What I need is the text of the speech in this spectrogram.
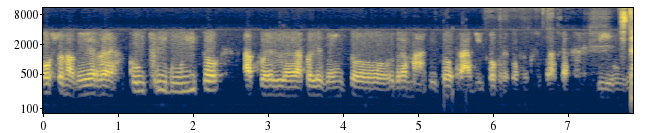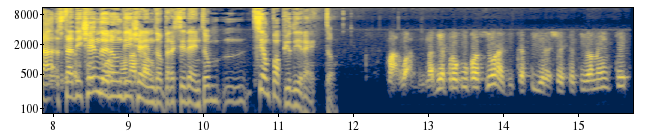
possano aver contribuito a, quel, a quell'evento drammatico, tragico, perché comunque si tratta di. Sta, sta dicendo e non dicendo, Presidente, sia un po' più diretto. La mia preoccupazione è di capire se effettivamente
